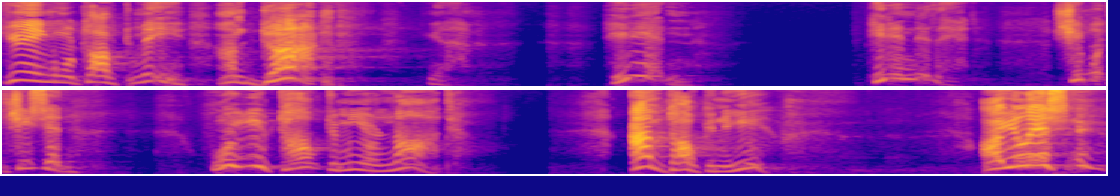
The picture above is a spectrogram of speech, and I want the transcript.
you ain't gonna talk to me, I'm done. He didn't. He didn't do that. She, she said, Will you talk to me or not? I'm talking to you. Are you listening?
